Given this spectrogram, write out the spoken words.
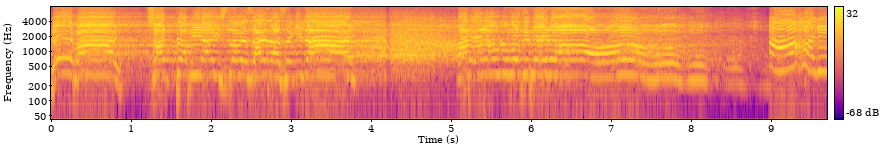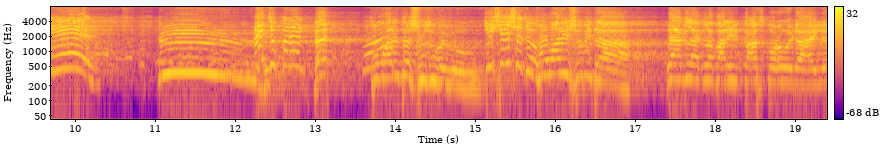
এ ভাই চারটা বিয়া ইসলামে জায়েজ আছে কি নাই? আর এরা অনুমতি দেয় না। আহারে! চুপ করেন। তোমারই তো সুযোগ হইব। কিসের সুযোগ? তোমারই সুবিধা। একলা একলা বাড়ির কাজ করো ওইটা আইলে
